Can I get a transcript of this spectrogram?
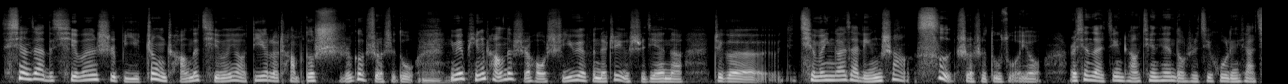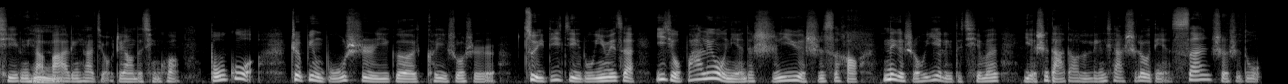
现在的气温是比正常的气温要低了差不多十个摄氏度。因为平常的时候，十一月份的这个时间呢，这个气温应该在零上四摄氏度左右，而现在经常天天都是几乎零下七、零下八、零下九这样的情况。不过，这并不是一个可以说是最低记录，因为在一九八六年的十一月十四号，那个时候夜里的气温也是达到了零下十六点三摄氏度。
